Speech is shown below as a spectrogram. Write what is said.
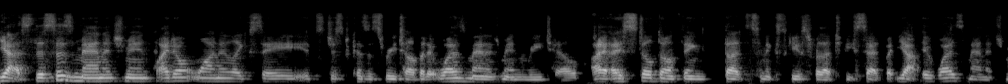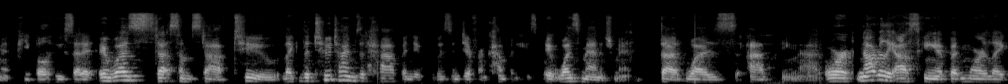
Yes, this is management. I don't want to like say it's just because it's retail, but it was management and retail. I, I still don't think that's an excuse for that to be said. But yeah, it was management people who said it. It was st- some staff too. Like the two times it happened, it was in different companies. It was management that was asking that, or not really asking it, but more like,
